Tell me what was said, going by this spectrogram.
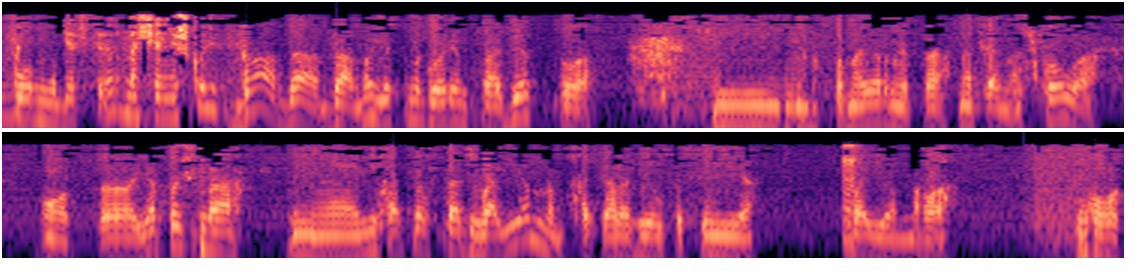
в помню. детстве, в начальной школе? Да, да, да. Но если мы говорим про детство, то, наверное, это начальная школа. Вот. Э, я точно не хотел стать военным, хотя родился в семье военного. Вот.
